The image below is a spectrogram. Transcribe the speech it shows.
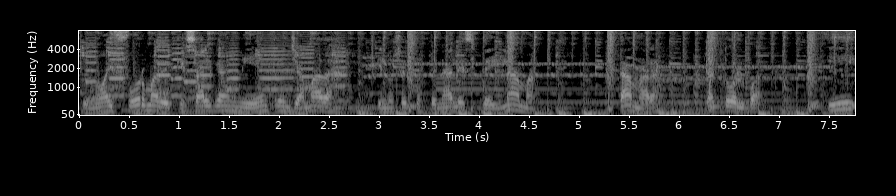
que no hay forma de que salgan ni entren llamadas en los centros penales de Ilama, Támara, La Tolva y,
